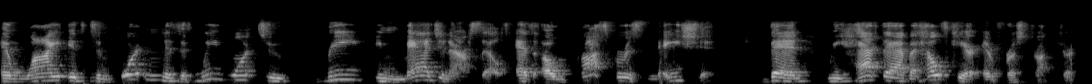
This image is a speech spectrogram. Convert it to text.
And why it's important is if we want to reimagine ourselves as a prosperous nation, then we have to have a healthcare infrastructure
